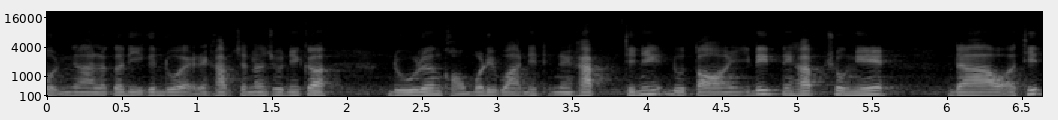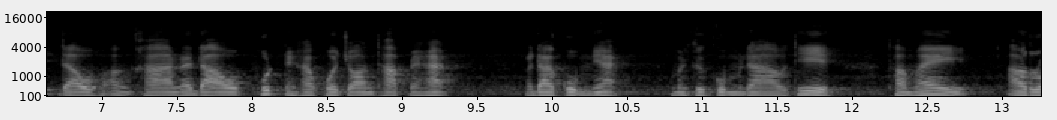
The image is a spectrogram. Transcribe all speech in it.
ผลงานแล้วก็ดีขึ้นด้วยนะครับ ฉะนั้นช่วงนี้ก็ดูเรื่องของบริวารนิดนึงนะครับ ทีนี้ดูต่ออีกนิดนะครับ ช่วงนี้ดาวอาทิตย์ดาวอังคารและดาวพุธนะครับโคจรทับนะฮะดาวกลุ่มนี้มันคือกลุ่มดาวที่ทำให้อาร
